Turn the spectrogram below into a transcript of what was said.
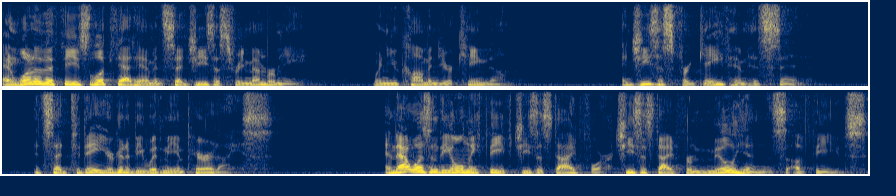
And one of the thieves looked at him and said, Jesus, remember me when you come into your kingdom. And Jesus forgave him his sin and said, Today you're going to be with me in paradise. And that wasn't the only thief Jesus died for. Jesus died for millions of thieves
